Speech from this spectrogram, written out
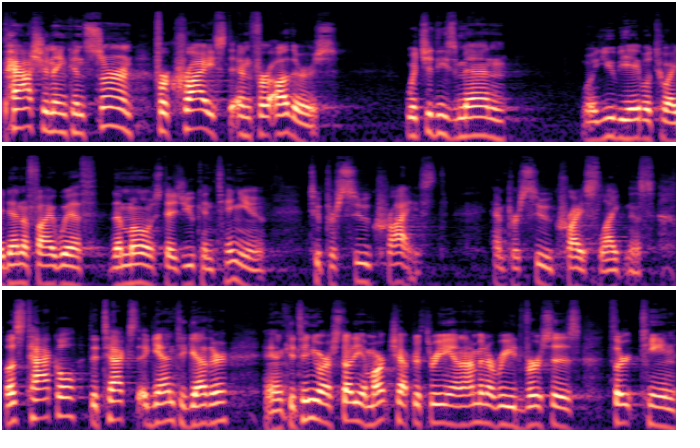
passion and concern for Christ and for others. Which of these men will you be able to identify with the most as you continue to pursue Christ and pursue Christ's likeness? Let's tackle the text again together and continue our study in Mark chapter 3, and I'm going to read verses 13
